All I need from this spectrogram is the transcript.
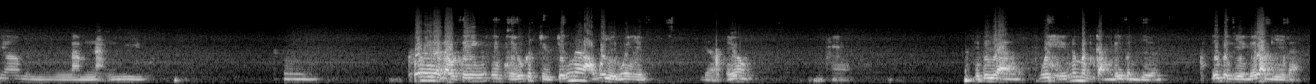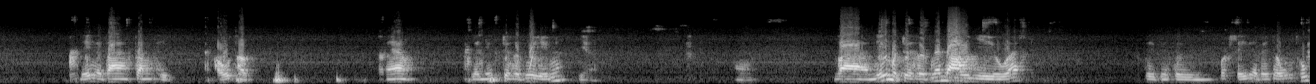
do mình làm nặng nhiều. Ừ, có nghĩa là đầu tiên em hiểu cái triệu chứng nó không có gì nguy hiểm. Dạ. hiểu không? À. thì bây giờ nguy hiểm đó mình cần đi bệnh viện. Đi bệnh viện để làm gì nè? Để người ta can thiệp phẫu thuật. Thấy không? Là những trường hợp nguy hiểm đó. Dạ. Và nếu mà trường hợp nó đau nhiều á thì thường thường bác sĩ người ta cho uống thuốc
